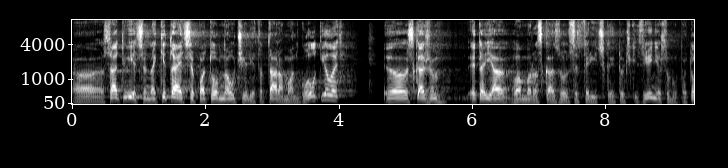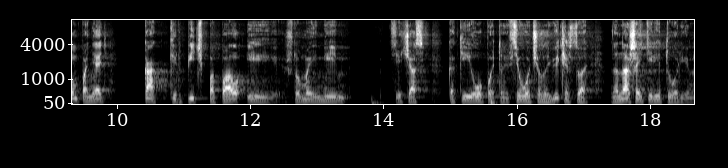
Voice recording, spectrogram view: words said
соответственно, китайцы потом научили татаро-монгол делать, скажем, это я вам рассказываю с исторической точки зрения, чтобы потом понять, как кирпич попал и что мы имеем сейчас, какие опыты всего человечества на нашей территории.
